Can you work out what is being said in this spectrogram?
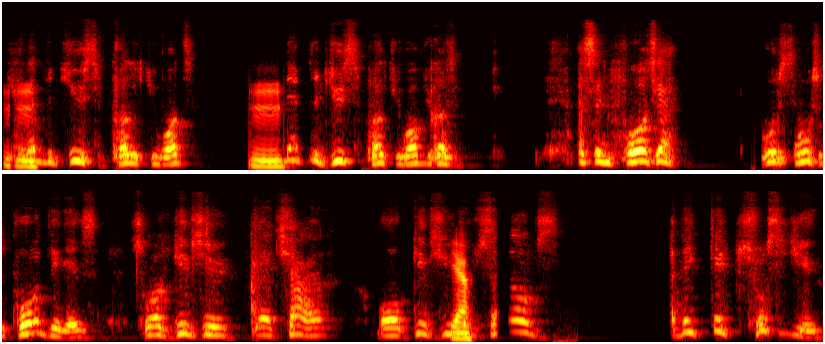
you can Mhm. never produce the product you want. Mm. Never produce the product you want because before to you, most, the most important thing is someone gives you their child or gives you Yeah. themselves. And they, they trusted you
